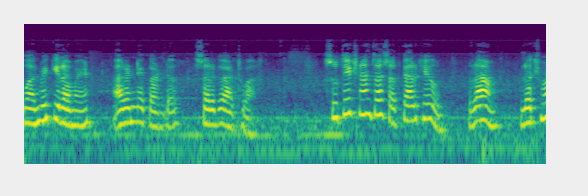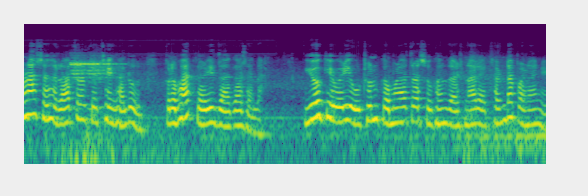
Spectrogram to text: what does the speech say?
वाल्मिकी रामायण आरण्यकांड सर्ग आठवा. सुतीक्ष्णांचा सत्कार घेऊन राम लक्ष्मणासह रात्र तेथे घालून प्रभातकाळी जागा झाला. योग्य वेळी उठून कमळाचा सुगंध असणाऱ्या थंड पाण्याने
